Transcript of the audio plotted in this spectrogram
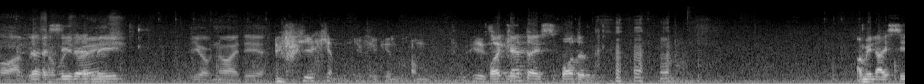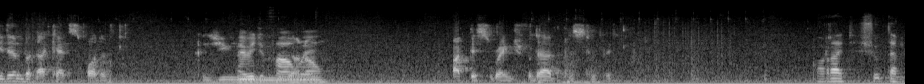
Oh, I've Did so see much that range. me? You have no idea. If you can, if you can come to his Why ship. can't I spot him? I mean, I see them, but I can't spot them. Cause you Maybe too far don't away. know. At this range for that, that's stupid. Alright, shoot them.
